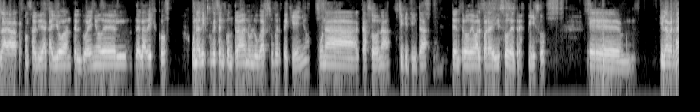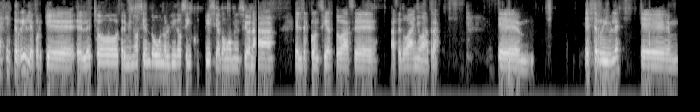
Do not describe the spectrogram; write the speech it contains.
la responsabilidad cayó ante el dueño del, de la disco. Una disco que se encontraba en un lugar súper pequeño, una casona chiquitita dentro de Valparaíso de tres pisos. Eh, y la verdad es que es terrible porque el hecho terminó siendo un olvido sin justicia, como menciona el desconcierto hace, hace dos años atrás. Eh, es terrible, eh,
